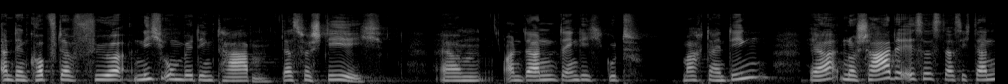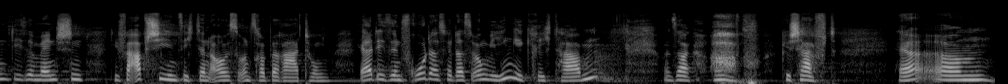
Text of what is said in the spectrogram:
an den Kopf dafür nicht unbedingt haben. Das verstehe ich. Ähm, und dann denke ich, gut, mach dein Ding, Ja, nur schade ist es, dass sich dann diese Menschen, die verabschieden sich dann aus unserer Beratung. Ja, die sind froh, dass wir das irgendwie hingekriegt haben und sagen, oh, pff, geschafft. Ja, ähm,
